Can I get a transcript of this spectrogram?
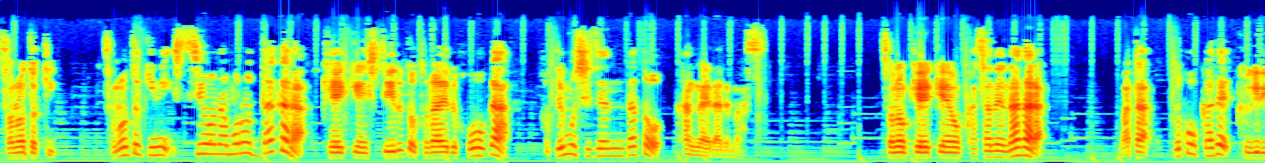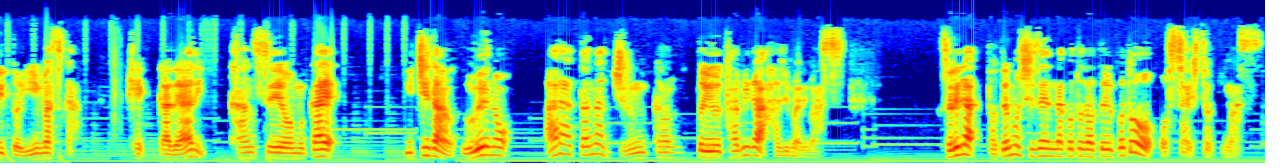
その時、その時に必要なものだから経験していると捉える方がとても自然だと考えられます。その経験を重ねながら、またどこかで区切りと言いますか、結果であり完成を迎え、一段上の新たな循環という旅が始まります。それがとても自然なことだということをお伝えしておきます。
